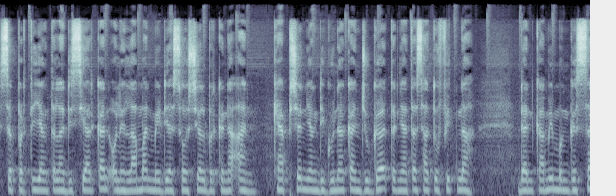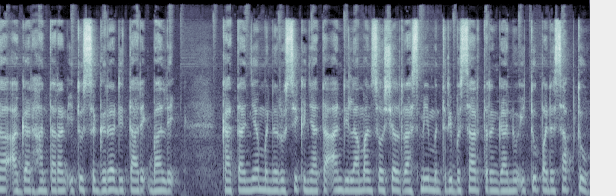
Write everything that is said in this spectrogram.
seperti yang telah disiarkan oleh laman media sosial berkenaan. Caption yang digunakan juga ternyata satu fitnah dan kami menggesa agar hantaran itu segera ditarik balik katanya menerusi kenyataan di laman sosial rasmi Menteri Besar Terengganu itu pada Sabtu.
